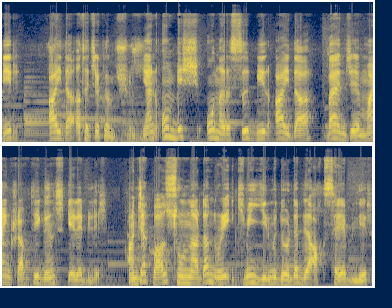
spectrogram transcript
bir ayda atacaklarını düşünüyorum. Yani 15-10 arası bir ayda bence Minecraft Legends gelebilir. Ancak bazı sorunlardan dolayı 2024'de bile aksayabilir.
